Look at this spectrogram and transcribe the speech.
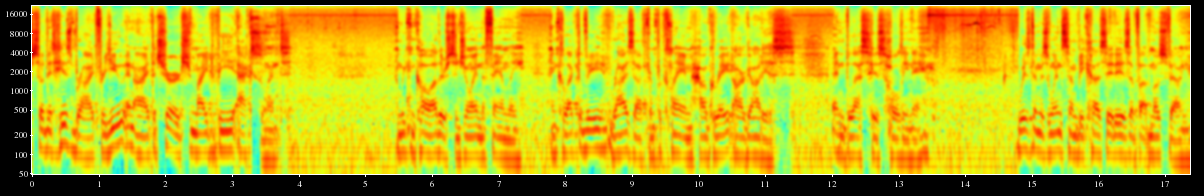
so that his bride, for you and I, the church, might be excellent. And we can call others to join the family and collectively rise up and proclaim how great our God is and bless his holy name. Wisdom is winsome because it is of utmost value.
